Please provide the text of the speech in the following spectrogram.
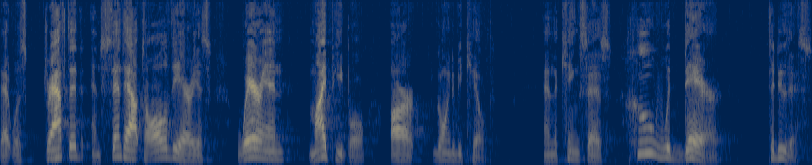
that was drafted and sent out to all of the areas wherein my people are going to be killed. And the king says, Who would dare to do this?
